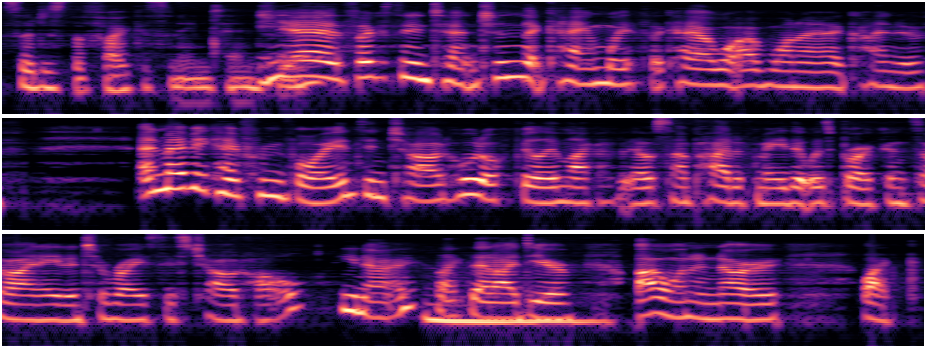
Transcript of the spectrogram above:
So just the focus and intention. Yeah, the focus and intention that came with, okay, I, I want to kind of, and maybe it came from voids in childhood or feeling like there was some part of me that was broken, so I needed to raise this child whole, you know, like that idea of, I want to know, like,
